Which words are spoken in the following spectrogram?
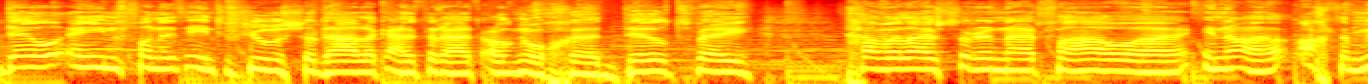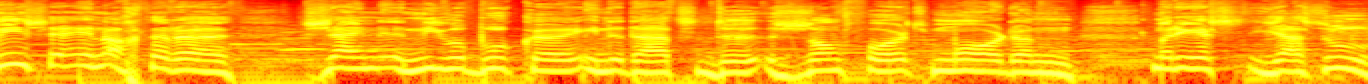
deel 1 van het interview. En zo dadelijk uiteraard ook nog deel 2. Gaan we luisteren naar het verhaal in, achter Minste en achter zijn nieuwe boek, inderdaad, de Zandvoortmoorden. Maar eerst Yazoo,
